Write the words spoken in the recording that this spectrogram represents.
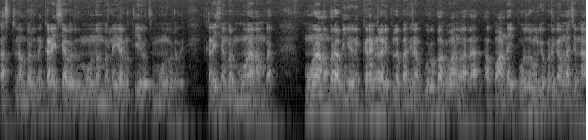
ஃபஸ்ட் நம்பர் கடைசியாக வருது மூணு நம்பரில் இரநூத்தி இருபத்தி மூணு வருது. கடைசி நம்பர் மூணாம் நம்பர் மூணாம் நம்பர் அப்படிங்கிறது கிரகங்கள் அடிப்பில் பார்த்தீங்கன்னா குரு பகவான் வர்றார். அப்போ அன்றைக்கு பொழுது உங்களுக்கு எப்படி காமலாச்சுன்னா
